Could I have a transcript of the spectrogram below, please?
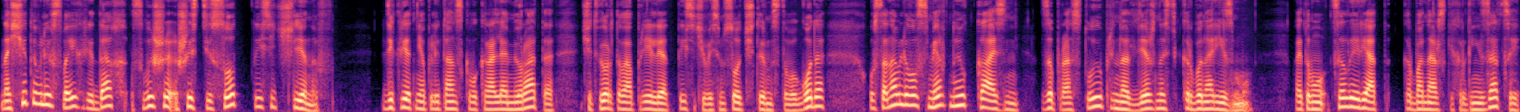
насчитывали в своих рядах свыше 600 тысяч членов. Декрет неаполитанского короля Мюрата 4 апреля 1814 года устанавливал смертную казнь за простую принадлежность к карбонаризму. Поэтому целый ряд карбонарских организаций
